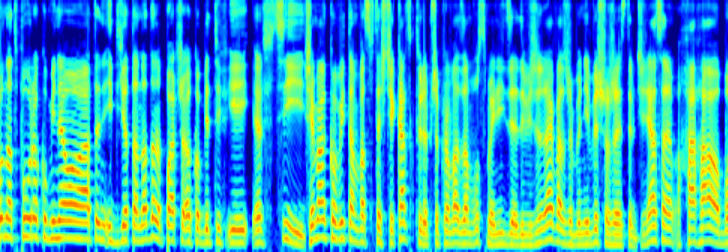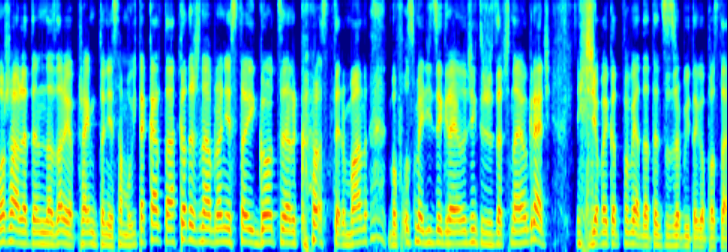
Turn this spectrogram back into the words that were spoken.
Ponad pół roku minęło, a ten idiota nadal płacze o kobiety w EFC. Siemanko, witam was w teście kart, które przeprowadzam w ósmej lidze Division Rivals, żeby nie wyszło, że jestem cieniasem. Haha, o Boże, ale ten Nazario Prime to niesamowita karta. Szkoda, że na obronie stoi Golter Kosterman, bo w ósmej lidze grają ludzie, którzy zaczynają grać. I ziomek odpowiada, ten co zrobił tego posta.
